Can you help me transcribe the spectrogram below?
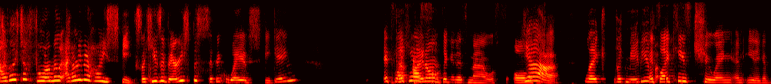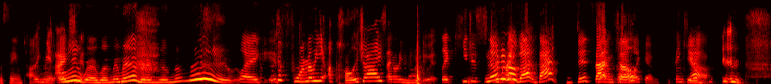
I would like to formally, I don't even know how he speaks. Like he has a very specific way of speaking. It's like he I has don't- something in his mouth. All yeah. Like like maybe if It's like he's chewing and eating at the same time. Like me, Like, I like to formally apologize. I don't even know how to do it. Like he just no, no, you're no. That that did That felt- like him. Thank you. Yeah.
